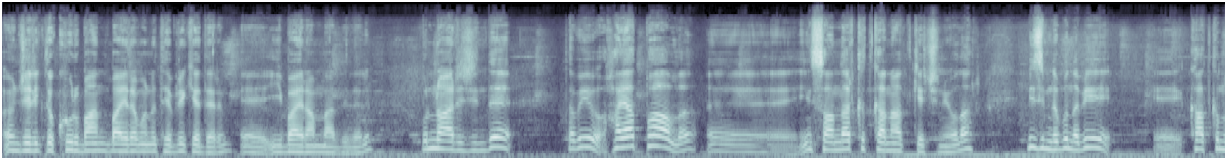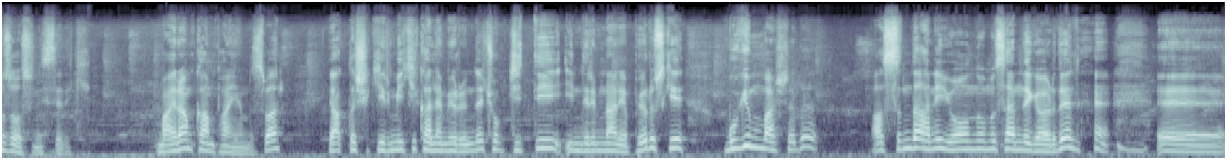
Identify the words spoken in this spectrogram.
öncelikle kurban bayramını tebrik ederim. E, iyi bayramlar dilerim. Bunun haricinde tabii hayat pahalı. E, insanlar kıt kanaat geçiniyorlar. Bizim de buna bir e, katkımız olsun istedik. Bayram kampanyamız var. Yaklaşık 22 kalem üründe çok ciddi indirimler yapıyoruz ki bugün başladı. Aslında hani yoğunluğumu sen de gördün. E,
